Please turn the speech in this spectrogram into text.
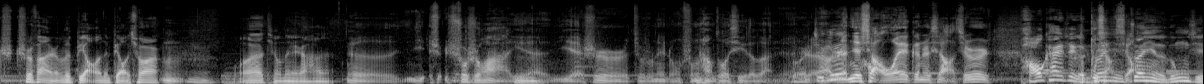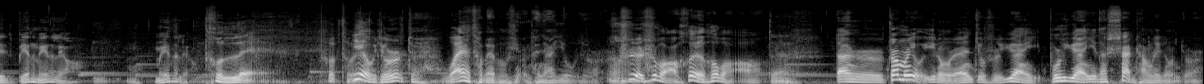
吃吃饭什么表那表圈，嗯嗯，我还挺那啥的。呃，也是说实话，也、也是就是那种逢场作戏的感觉，然后人家笑我也跟着笑。其实刨开这个不想笑专业专业的东西，别的没得聊，嗯没得聊。特累，特特别业务局儿，对我也特别不喜欢参加业务局儿，吃也吃不好，喝也喝不好。对，但是专门有一种人，就是愿意，不是愿意，他擅长这种局儿。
